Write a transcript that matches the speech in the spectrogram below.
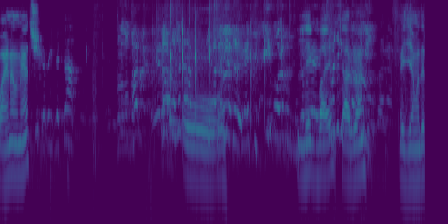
ফাইনাল ম্যাচ ও লেগ বাই চার রান এই যে আমাদের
